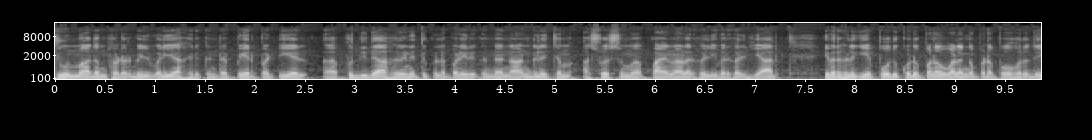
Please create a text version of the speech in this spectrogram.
ஜூன் மாதம் தொடர்பில் வெளியாக இருக்கின்ற பேர் பட்டியல் புதிதாக இணைத்துக் கொள்ளப்பட இருக்கின்ற நான்கு லட்சம் அஸ்வசும பயனாளர்கள் இவர்கள் யார்? இவர்களுக்கு எப்போது கொடுப்பனவு வழங்கப்பட போகிறது?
